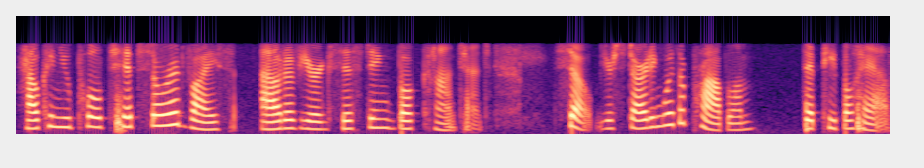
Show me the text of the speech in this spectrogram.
How can you pull tips or advice out of your existing book content? So, you're starting with a problem that people have,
